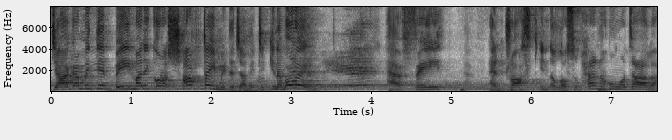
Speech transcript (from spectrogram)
যে আগামীতে বেইমানি করা সাতটাই মিটে যাবে। ঠিক কিনা বলেন? Have faith and trust in Allah সুবহানাহু ওয়া তাআলা।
